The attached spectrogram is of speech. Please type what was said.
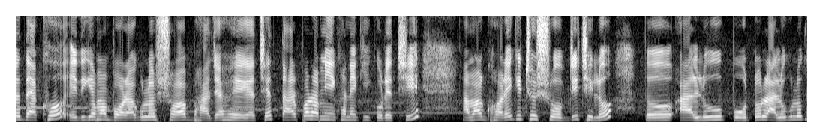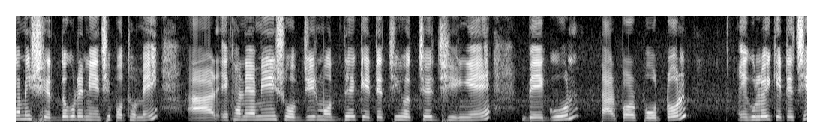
তো দেখো, এদিকে আমার বড়াগুলো সব ভাজা হয়ে গেছে। তারপর আমি এখানে কি করেছি, আমার ঘরে কিছু সবজি ছিল। তো আলু, পটল, আলুগুলোকে আমি সেদ্ধ করে নিয়েছি প্রথমেই। আর এখানে আমি সবজির মধ্যে কেটেছি হচ্ছে ঝিঙে, বেগুন, তারপর পটল, এগুলোই কেটেছি।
